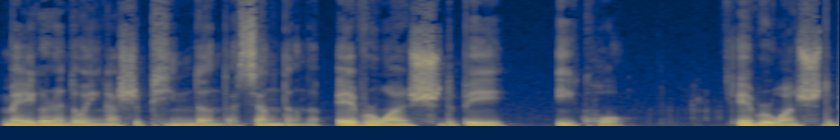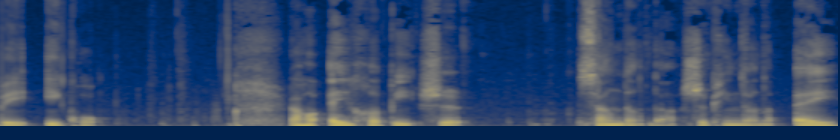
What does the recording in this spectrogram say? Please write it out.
每一个人都应该是平等的、相等的，everyone should be equal。Everyone should be equal。然后 A 和 B 是相等的，是平等的。A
